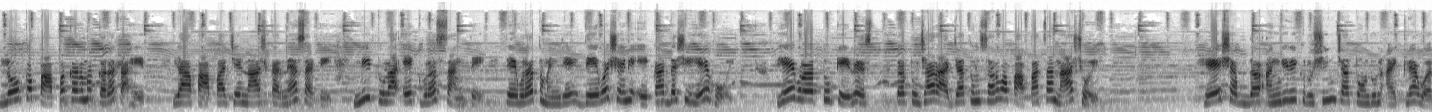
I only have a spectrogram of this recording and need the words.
लोक पापकर्म करत आहेत. या पापाचे नाश करण्यासाठी मी तुला एक व्रत सांगते. ते व्रत म्हणजे देवशैनी एकादशी हे होय. हे व्रत तू केलेस तर तुझ्या राज्यातून सर्व पापाचा नाश होईल. हे शब्द अंगिरिक ऋषींच्या तोंडून ऐकल्यावर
